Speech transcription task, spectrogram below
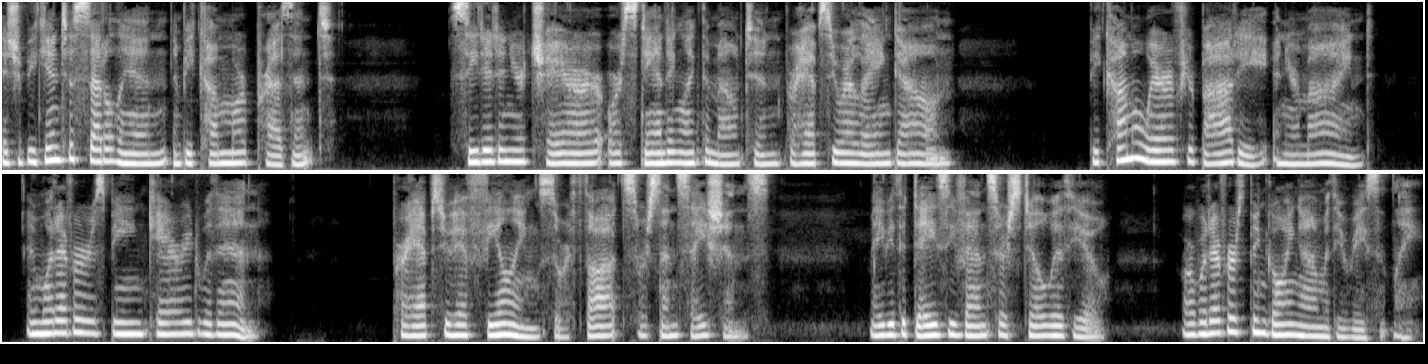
As you begin to settle in and become more present, seated in your chair or standing like the mountain, perhaps you are laying down. Become aware of your body and your mind and whatever is being carried within. Perhaps you have feelings or thoughts or sensations. Maybe the day's events are still with you, or whatever's been going on with you recently.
